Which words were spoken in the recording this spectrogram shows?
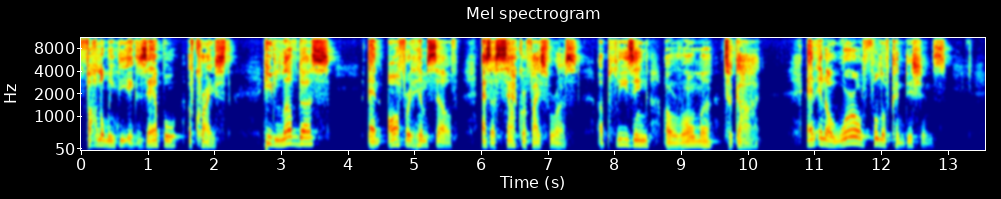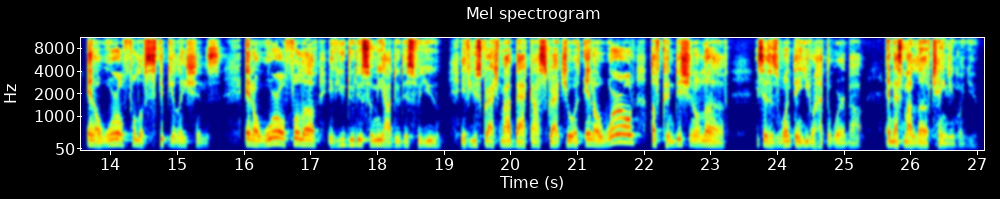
following the example of Christ. He loved us and offered himself as a sacrifice for us, a pleasing aroma to God. And in a world full of conditions, in a world full of stipulations, in a world full of, if you do this for me, I'll do this for you. If you scratch my back, I'll scratch yours. In a world of conditional love, he says there's one thing you don't have to worry about, and that's my love changing on you.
